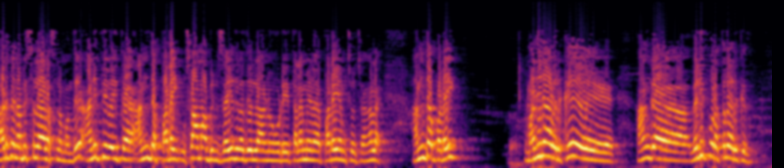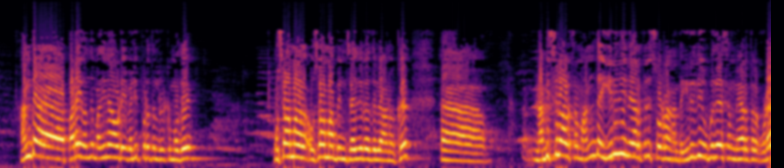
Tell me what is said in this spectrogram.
அடுத்து நபிசுல்லா வந்து அனுப்பி வைத்த அந்த படை உசாமா பின் சயித் ரதுல்லானுடைய தலைமையில படை அமைச்சு வச்சாங்கல்ல அந்த படை மதினாவிற்கு அங்க வெளிப்புறத்துல இருக்குது. அந்த படை வந்து மதினாவுடைய வெளிப்புறத்தில் இருக்கும்போது உசாமா உசாமா பின் சயித் நபிசுலாசனம் அந்த இறுதி நேரத்தில் சொல்றாங்க. அந்த இறுதி உபதேசம் நேரத்தில் கூட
